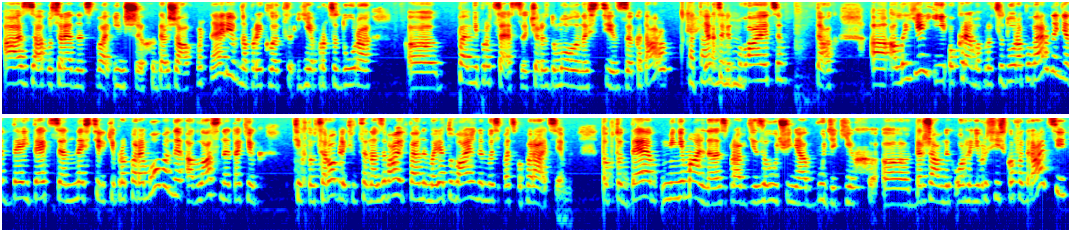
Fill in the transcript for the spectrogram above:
а за посередництва інших держав-партнерів. Наприклад, є процедура. Е, Певні процеси через домовленості з Катаром, Катар, як це відбувається. Так, але є і окрема процедура повернення, де йдеться не стільки про перемовини, а власне, так як ті, хто це роблять, це називають певними рятувальними спецопераціями, тобто, де мінімальне насправді залучення будь-яких е, державних органів Російської Федерації,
